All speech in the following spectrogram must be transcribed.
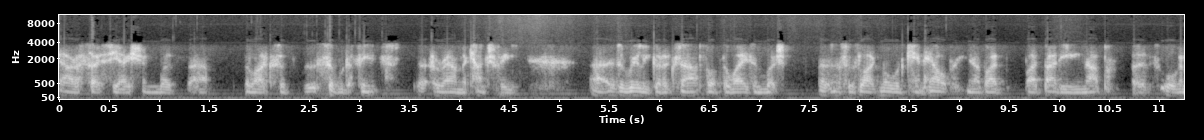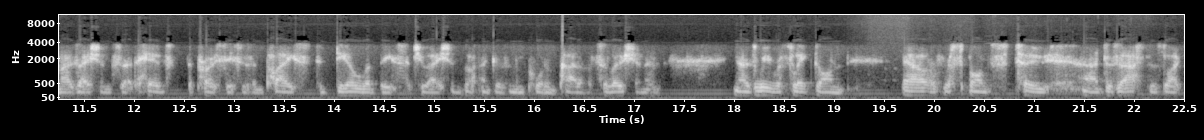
our association with uh, the likes of the civil defence around the country uh, is a really good example of the ways in which businesses like Norwood can help. You know, by by buddying up with organisations that have the processes in place to deal with these situations, I think is an important part of the solution. And you know, as we reflect on our response to uh, disasters like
